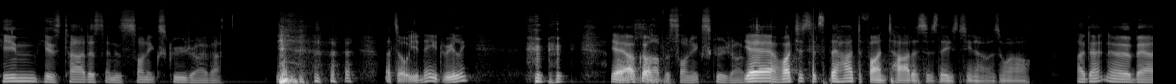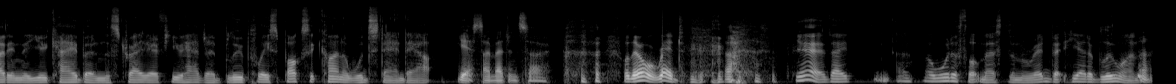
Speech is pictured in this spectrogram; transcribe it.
him, his TARDIS, and his sonic screwdriver. That's all you need, really. Yeah, would I've got. love a sonic screwdriver. Yeah, well, just it's they're hard to find TARDISes these, you know, as well. I don't know about in the UK, but in Australia, if you had a blue police box, it kind of would stand out. Yes, I imagine so. well, they're all red. Yeah, they. Uh, I would have thought most of them are red, but he had a blue one,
